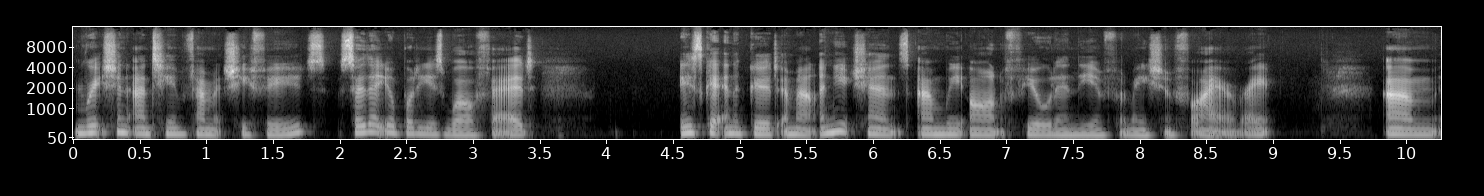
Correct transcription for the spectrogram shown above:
rich in anti inflammatory foods, so that your body is well fed, is getting a good amount of nutrients, and we aren't fueling the inflammation fire, right? Um,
